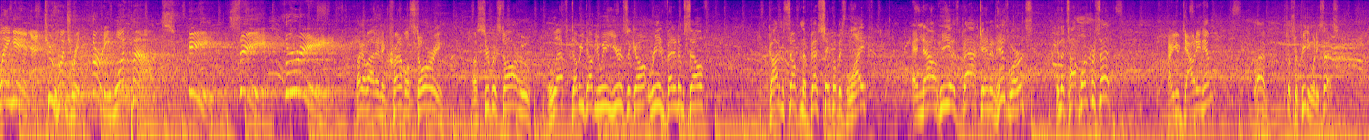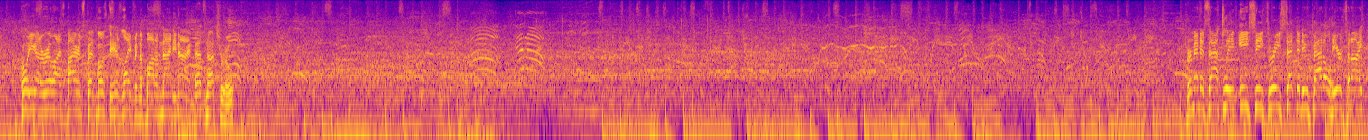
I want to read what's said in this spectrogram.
weighing in at 231 pounds, EC3. Talk about an incredible story. A superstar who left WWE years ago, reinvented himself, got himself in the best shape of his life, and now he is back in, in his words, in the top 1%. Are you doubting him? I'm just repeating what he says. Corey, you got to realize Byron spent most of his life in the bottom 99. That's not true. Tremendous athlete EC3 set to do battle here tonight.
